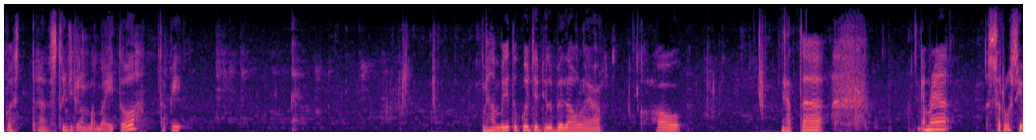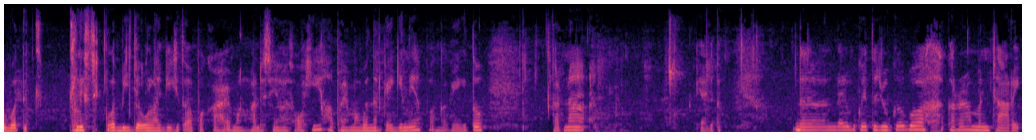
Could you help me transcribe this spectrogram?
Gue ternyata setuju dengan mbak itu tapi dengan begitu gue jadi lebih tahu lah ya. Kalau ternyata ya seru sih buat ditelisik lebih jauh lagi gitu. Apakah emang hadisnya sohi apa emang bener kayak gini apa enggak kayak gitu. Karena ya gitu. Dan dari buku itu juga gue karena mencari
